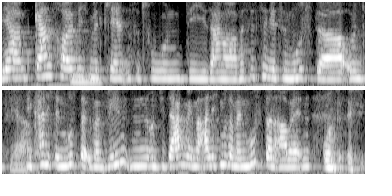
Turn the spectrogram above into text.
Wir haben ganz häufig mhm. mit Klienten zu tun, die sagen, oh, was ist denn jetzt ein Muster und ja. wie kann ich denn Muster überwinden? Und die sagen mir immer alle, ich muss an meinen Mustern arbeiten. Und es,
